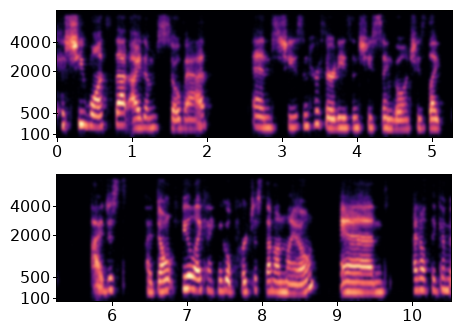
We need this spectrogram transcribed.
because she wants that item so bad. And she's in her 30s and she's single and she's like, I just, I don't feel like I can go purchase that on my own. And I don't think I'm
